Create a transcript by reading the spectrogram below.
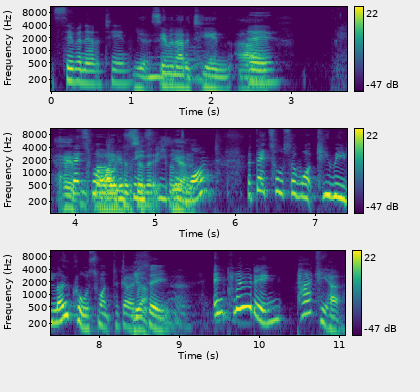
seven out of ten. Yeah, seven out of ten are, Eh? have That's what Maori overseas Pacific people content. want, but that's also what Kiwi locals want to go Yeah. and see, including Pākehā.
